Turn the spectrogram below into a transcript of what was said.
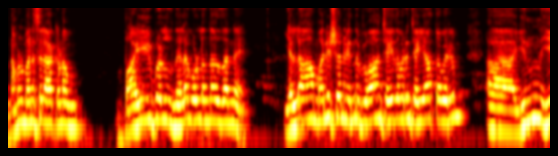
നമ്മൾ മനസ്സിലാക്കണം ബൈബിൾ നിലകൊള്ളുന്നത് തന്നെ. എല്ലാ മനുഷ്യനും ഇന്ന് വിവാഹം ചെയ്തവരും ചെയ്യാത്തവരും ഇന്ന് ഈ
